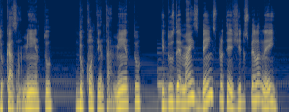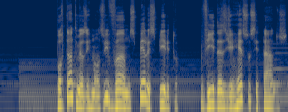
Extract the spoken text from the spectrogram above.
do casamento, do contentamento e dos demais bens protegidos pela lei. Portanto, meus irmãos, vivamos pelo Espírito vidas de ressuscitados.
